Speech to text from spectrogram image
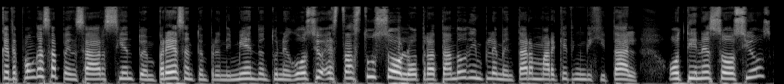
que te pongas a pensar si en tu empresa, en tu emprendimiento, en tu negocio, estás tú solo tratando de implementar marketing digital o tienes socios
